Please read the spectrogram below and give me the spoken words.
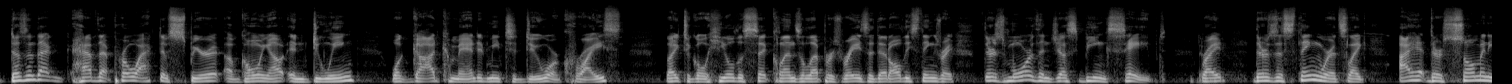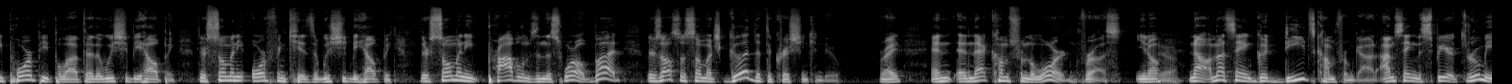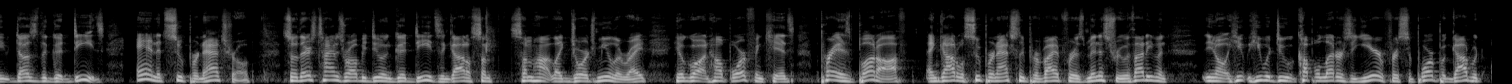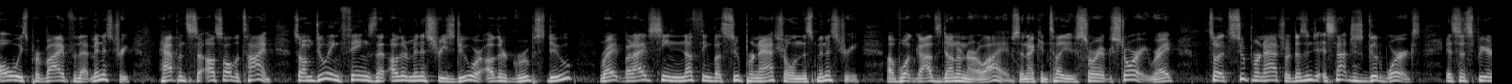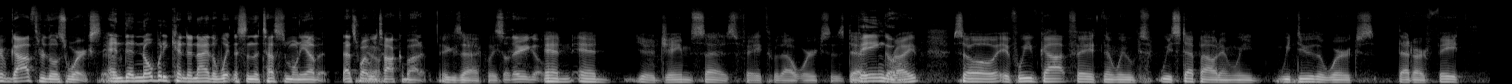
Doesn't that have that proactive spirit of going out and doing what God commanded me to do or Christ? Like to go heal the sick, cleanse the lepers, raise the dead, all these things, right? There's more than just being saved, right? There's this thing where it's like, I there's so many poor people out there that we should be helping. There's so many orphan kids that we should be helping. There's so many problems in this world, but there's also so much good that the Christian can do right and and that comes from the lord for us you know Yeah. now i'm not saying good deeds come from god i'm saying the spirit through me does the good deeds and it's supernatural. So there's times where i'll be doing good deeds and god will some, somehow like george mueller right? He'll go out and help orphan kids pray his butt off and god will supernaturally provide for his ministry without even you know he, he would do a couple letters a year for support but god would always provide for that ministry. Happens to us all the time. So i'm doing things that other ministries do or other groups do right? But i've seen nothing but supernatural in this ministry of what god's done in our lives. And i can tell you story after story right so it's supernatural it doesn't it's not just good works it's the spirit of god through those works and then nobody can deny the witness and the testimony of it that's why we talk about it Exactly. So there you go. And and you know, James says faith without works is dead. Bingo. Right. So if we've got faith, then we we step out and we we do the works that our faith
